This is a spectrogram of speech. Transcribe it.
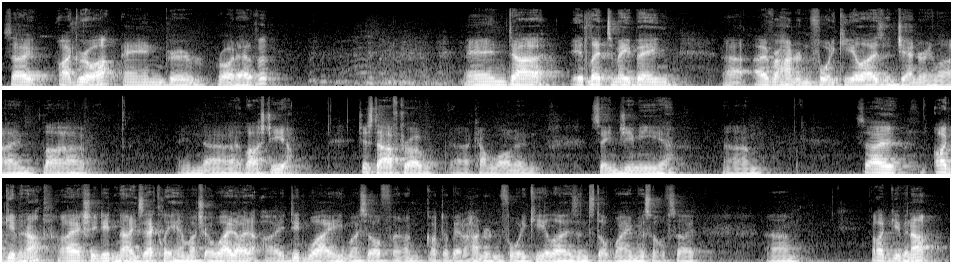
So I grew up and grew right out of it. And uh, it led to me being uh, over 140 kilos in January uh, in, uh, last year, just after I uh, come along and seen Jimmy. Um, so I'd given up. I actually didn't know exactly how much I weighed. I, I did weigh myself and I got to about 140 kilos and stopped weighing myself. So um, I'd given up.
